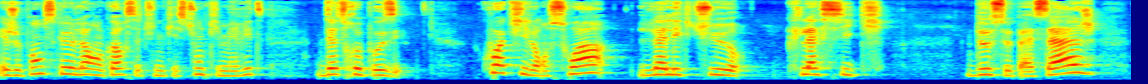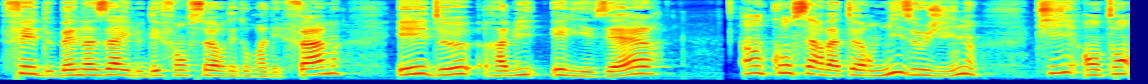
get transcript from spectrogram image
et je pense que là encore, c'est une question qui mérite d'être posée. Quoi qu'il en soit, la lecture classique de ce passage fait de Ben Azaï le défenseur des droits des femmes et de Rabbi Eliezer un conservateur misogyne qui entend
